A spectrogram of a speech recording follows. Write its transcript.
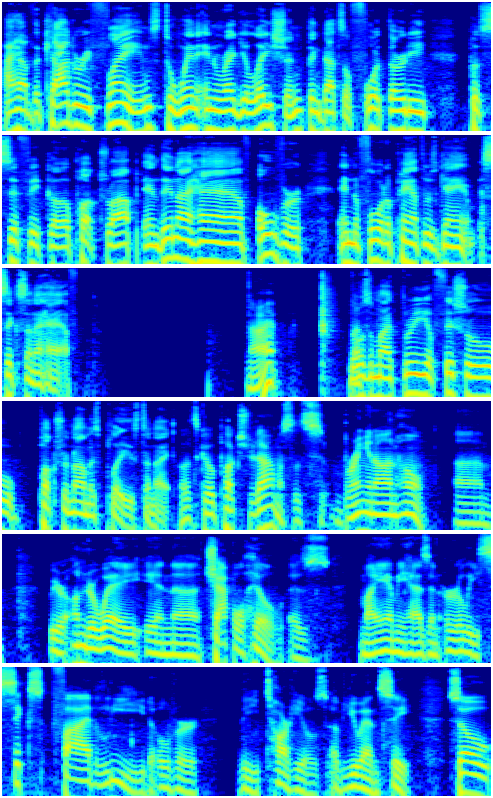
I have the Calgary Flames to win in regulation. think that's a 4:30 Pacific uh, puck drop, and then I have over in the Florida Panthers game six and a half. All right. Those are my three official Puckstradamus plays tonight. Let's go Puckstradamus. Let's bring it on home. Um, we are underway in uh, Chapel Hill as Miami has an early 6 5 lead over the Tar Heels of UNC. So,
